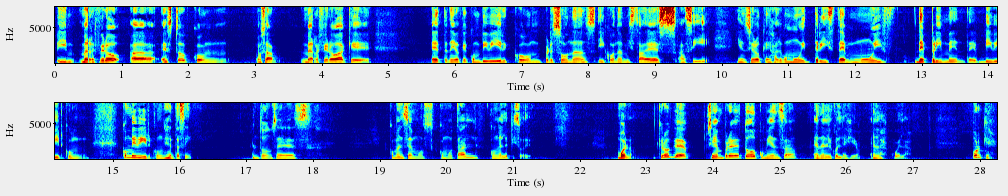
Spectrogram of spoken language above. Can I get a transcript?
Y me refiero a esto con, o sea, me refiero a que he tenido que convivir con personas y con amistades así. Y en que es algo muy triste, muy deprimente vivir con, convivir con gente así. Entonces, comencemos como tal con el episodio. Bueno, creo que siempre todo comienza en el colegio, en la escuela. ¿Por qué?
